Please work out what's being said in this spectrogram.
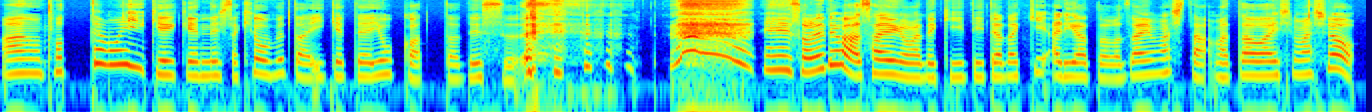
あのとってもいい経験でした。今日舞台行けてよかったです。えー、それでは最後まで聞いていただきありがとうございました。またお会いしましょう。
